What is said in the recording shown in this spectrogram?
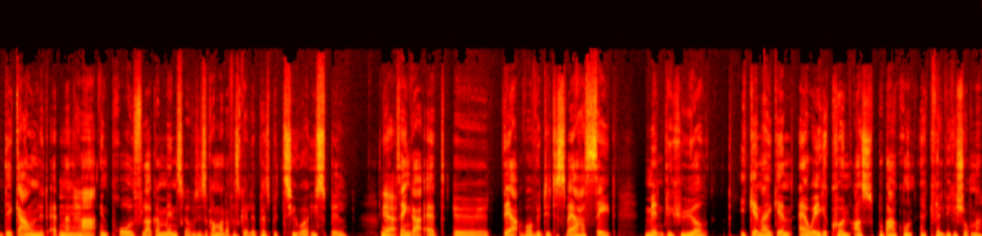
Det er gavnligt, at man mm-hmm. har en broet flok af mennesker, fordi så kommer der forskellige perspektiver i spil. Og ja. jeg tænker, at øh, der, hvor vi det desværre har set mænd blive hyret igen og igen, er jo ikke kun os på baggrund af kvalifikationer.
